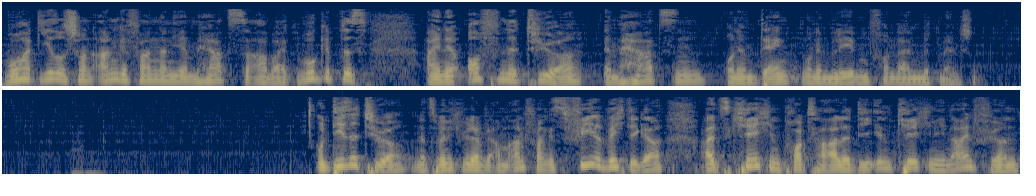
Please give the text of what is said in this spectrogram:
Wo hat Jesus schon angefangen, an ihrem Herz zu arbeiten? Wo gibt es eine offene Tür im Herzen und im Denken und im Leben von deinen Mitmenschen? Und diese Tür, jetzt bin ich wieder am Anfang, ist viel wichtiger als Kirchenportale, die in Kirchen hineinführen.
